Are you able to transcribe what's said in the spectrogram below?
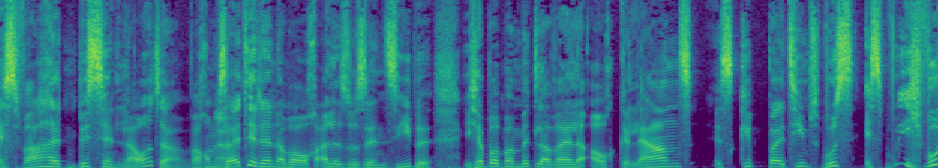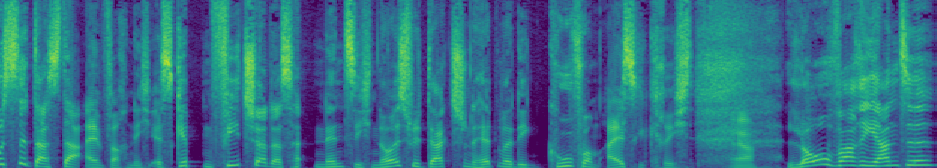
Es war halt ein bisschen lauter. Warum seid ihr denn aber auch alle so sensibel? Ich habe aber mittlerweile auch gelernt, es gibt bei Teams, wus es, ich wusste das da einfach nicht. Es gibt ein Feature, das nennt sich Noise Reduction, da hätten wir die Kuh vom Eis gekriegt. Ja. Low-Variante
